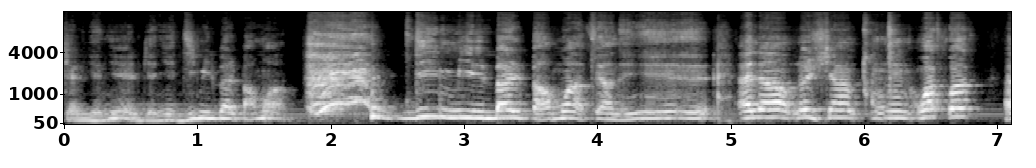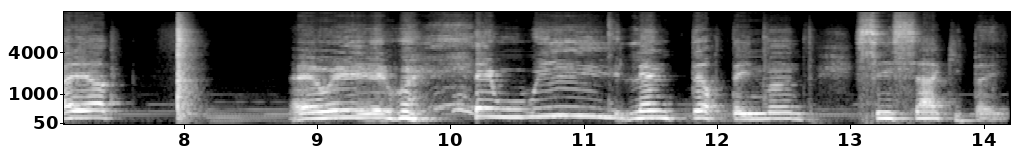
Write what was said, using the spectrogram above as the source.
qu'elle gagnait, elle gagnait 10 000 balles par mois. 10 000 balles par mois à faire des... Alors, le chien, waf waf, allez hop. Eh oui, eh oui, eh oui, l'entertainment, c'est ça qui paye.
